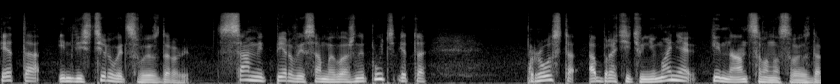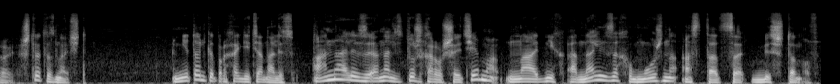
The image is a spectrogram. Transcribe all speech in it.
это инвестировать в свое здоровье. Самый первый и самый важный путь – это просто обратить внимание финансово на свое здоровье. Что это значит? Не только проходить анализы. Анализы, анализы тоже хорошая тема. На одних анализах можно остаться без штанов.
